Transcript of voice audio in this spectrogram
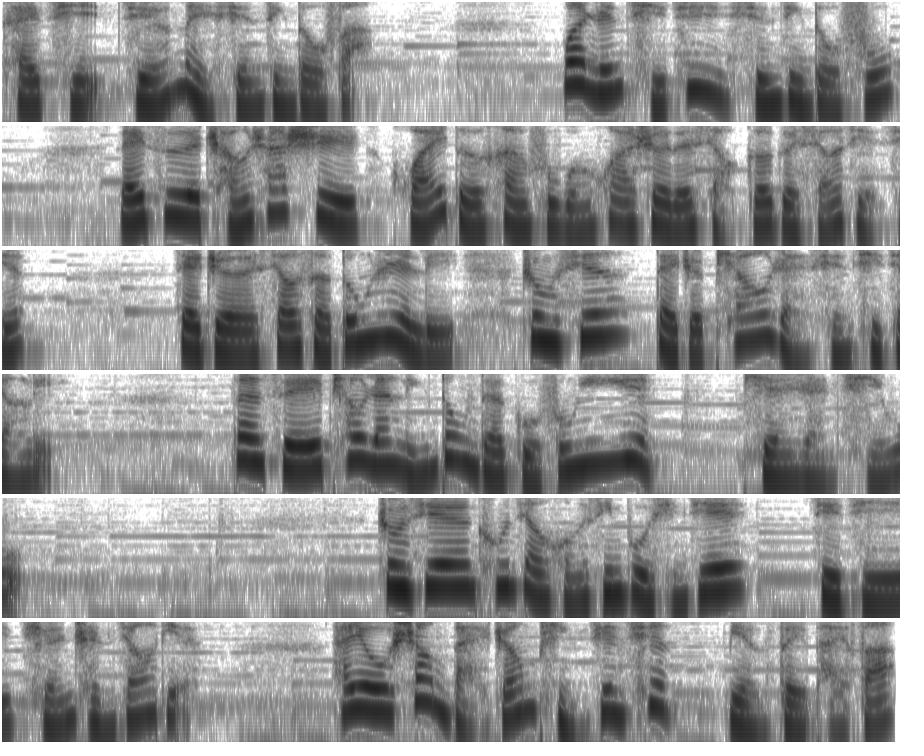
开启绝美仙境斗法。万人齐聚仙境豆腐，来自长沙市怀德汉服文化社的小哥哥小姐姐，在这萧瑟冬日里，众仙带着飘然仙气降临。伴随飘然灵动的古风音乐，翩然起舞。众仙空降黄兴步行街，聚集全城焦点，还有上百张品鉴券免费派发。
